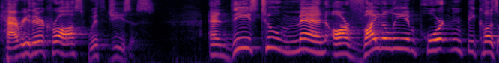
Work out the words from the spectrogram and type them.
carry their cross with Jesus. And these two men are vitally important because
